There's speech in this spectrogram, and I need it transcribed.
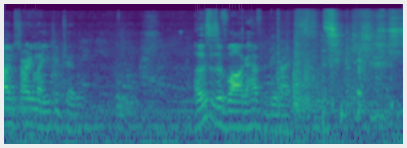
Why I'm starting my YouTube channel. Oh, this is a vlog. I have to be nice.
